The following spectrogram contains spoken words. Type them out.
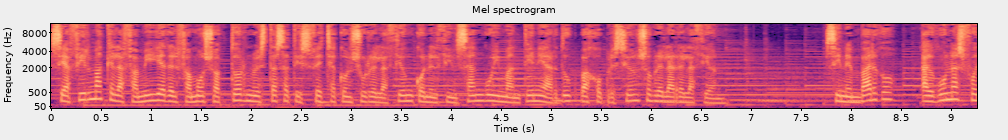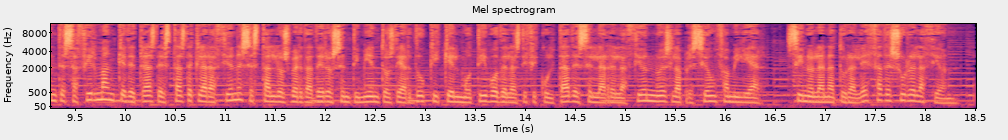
Se afirma que la familia del famoso actor no está satisfecha con su relación con el Zinsangu y mantiene a Arduk bajo presión sobre la relación. Sin embargo, algunas fuentes afirman que detrás de estas declaraciones están los verdaderos sentimientos de Arduk y que el motivo de las dificultades en la relación no es la presión familiar, sino la naturaleza de su relación.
